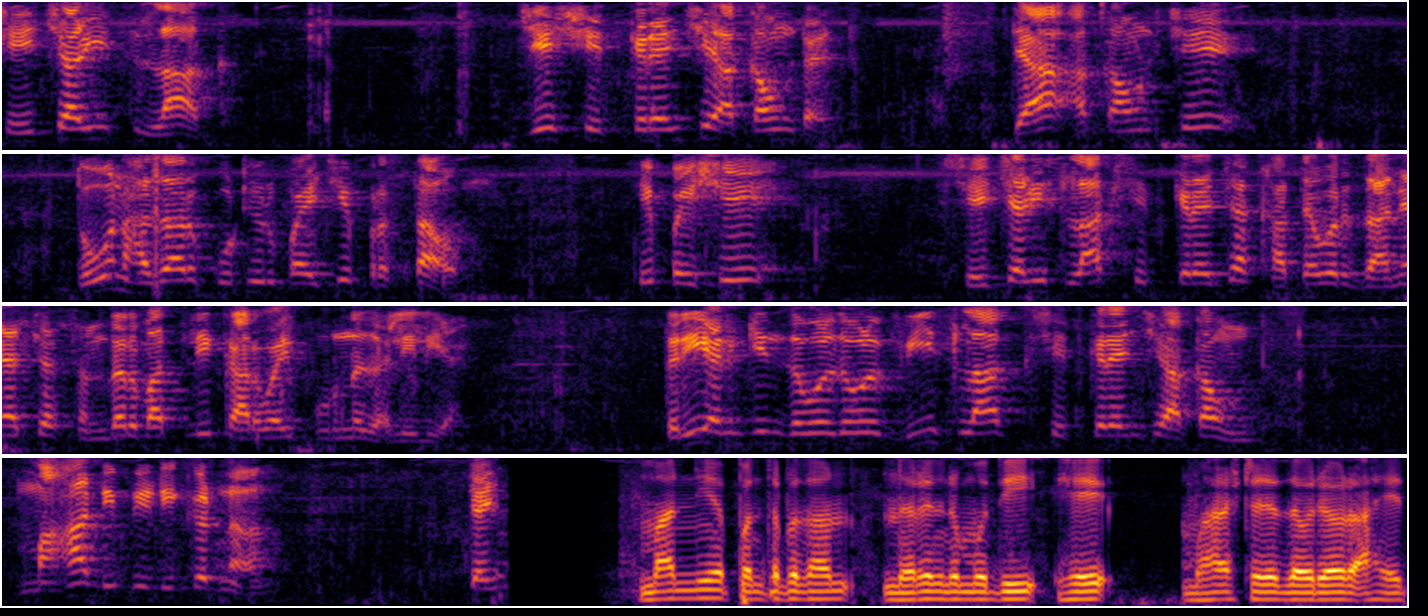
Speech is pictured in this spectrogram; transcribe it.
शेहेचाळीस लाख जे शेतकऱ्यांचे अकाउंट आहेत त्या अकाउंटचे दोन हजार कोटी रुपयाचे प्रस्ताव हे पैसे शेहेचाळीस लाख शेतकऱ्यांच्या खात्यावर जाण्याच्या संदर्भातली कारवाई पूर्ण झालेली आहे. तरी आणखीन जवळजवळ वीस लाख शेतकऱ्यांचे अकाउंट महाडीपीडीकडनं माननीय पंतप्रधान नरेंद्र मोदी हे महाराष्ट्राच्या दौऱ्यावर आहेत.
